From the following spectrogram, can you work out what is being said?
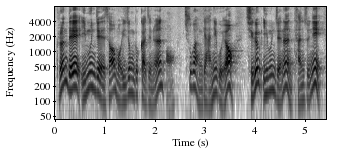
그런데 이 문제에서 뭐 이 정도까지는 어, 추가한 게 아니고요. 지금 이 문제는 단순히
